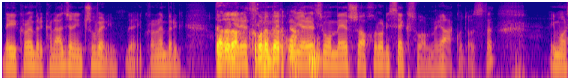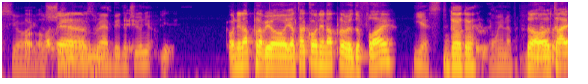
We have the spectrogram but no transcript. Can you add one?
David Cronenberg, kanadjanin čuveni, David Cronenberg, Da, da, on, je da, recimo, on da. je recimo mešao horor i seksualno, jako dosta. Imao si ovaj, The je- Schindler's Rabbit, znači on je, On je napravio, jel tako, on je napravio The Fly? jest, Da, da. on je napravio. Da, je- taj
